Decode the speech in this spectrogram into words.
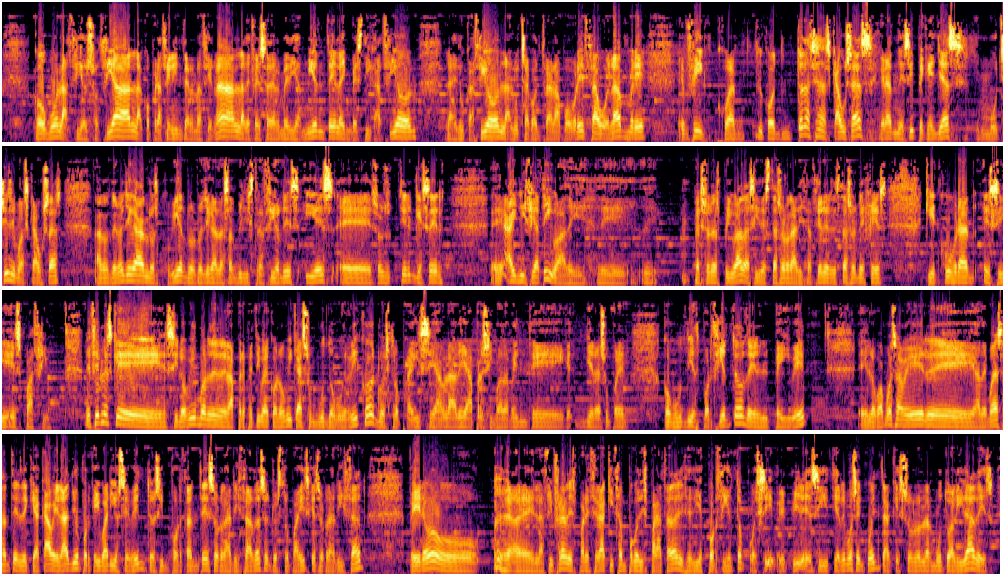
como la acción social, la cooperación internacional, la defensa del medio ambiente, la investigación, la educación, la lucha contra la pobreza o el hambre, en fin, con, con todas esas causas, grandes y pequeñas, muchísimas causas, a donde no llegan los gobiernos, no llegan las administraciones y es, eh, son, tienen que ser eh, a iniciativa de, de, de personas privadas y de estas organizaciones, de estas ONGs, que cubran ese espacio. Decirles que si lo vimos desde la perspectiva económica es un mundo muy rico. Nuestro país se habla de aproximadamente, viene a suponer como un 10% del PIB. Eh, lo vamos a ver eh, además antes de que acabe el año porque hay varios eventos importantes organizados en nuestro país que se organizan, pero eh, la cifra les parecerá quizá un poco disparatada, dice 10%, pues sí, mire, si tenemos en cuenta que solo las mutualidades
